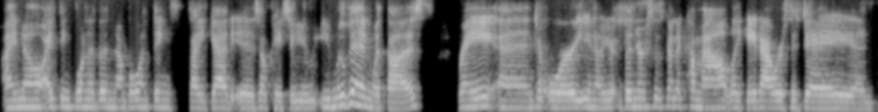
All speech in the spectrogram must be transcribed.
I know I think one of the number one things I get is okay, so you you move in with us, right? And or you know the nurse is going to come out like eight hours a day, and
